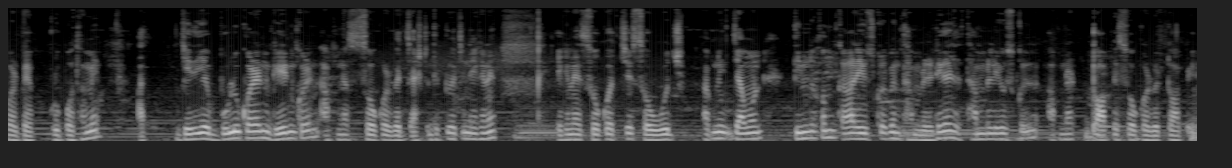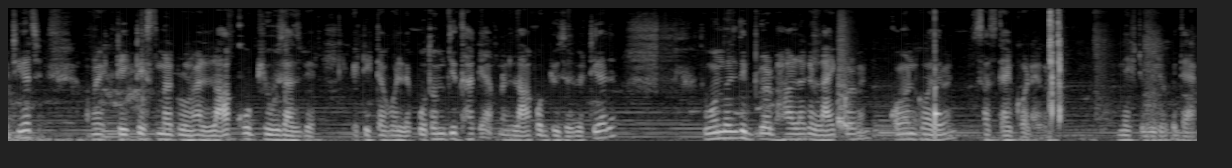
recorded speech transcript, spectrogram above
করবে পুরো প্রথমে। আর যদি ব্লু করেন গ্রিন করেন, আপনার শো করবে। জাস্ট দেখতে পাচ্ছেন এখানে এখানে শো করছে সবুজ। আপনি যেমন তিন রকম কালার ইউজ করবেন থাম্বেলে ঠিক আছে? থাম্বেল ইউজ করলে আপনার টপে শো করবে টপে ঠিক আছে? আপনার টিকটা ইস্তেমাল করুন, আর লাখও ভিউজ আসবে এই টিকটা করলে। প্রথম যে থাকে, আপনার লাখও ভিউজ আসবে, ঠিক আছে? তো বন্ধুরা, যদি ভিডিও ভালো লাগে লাইক করবেন কমেন্ট করে দেবেন সাবস্ক্রাইব করে রাখবেন। নেক্সট ভিডিওকে দেখা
